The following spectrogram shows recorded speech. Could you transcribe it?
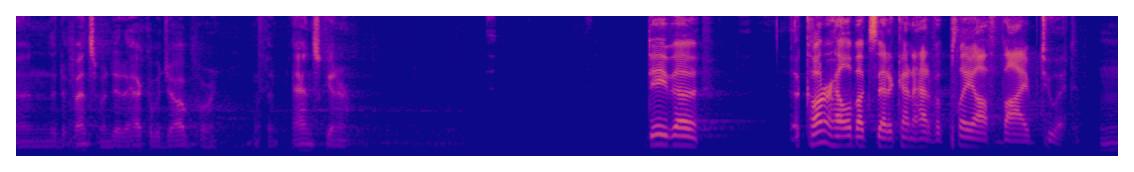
and the defenseman did a heck of a job for it, and Skinner. Dave, uh, Connor Hellebuyck said it kind of had a playoff vibe to it. Mm-hmm.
